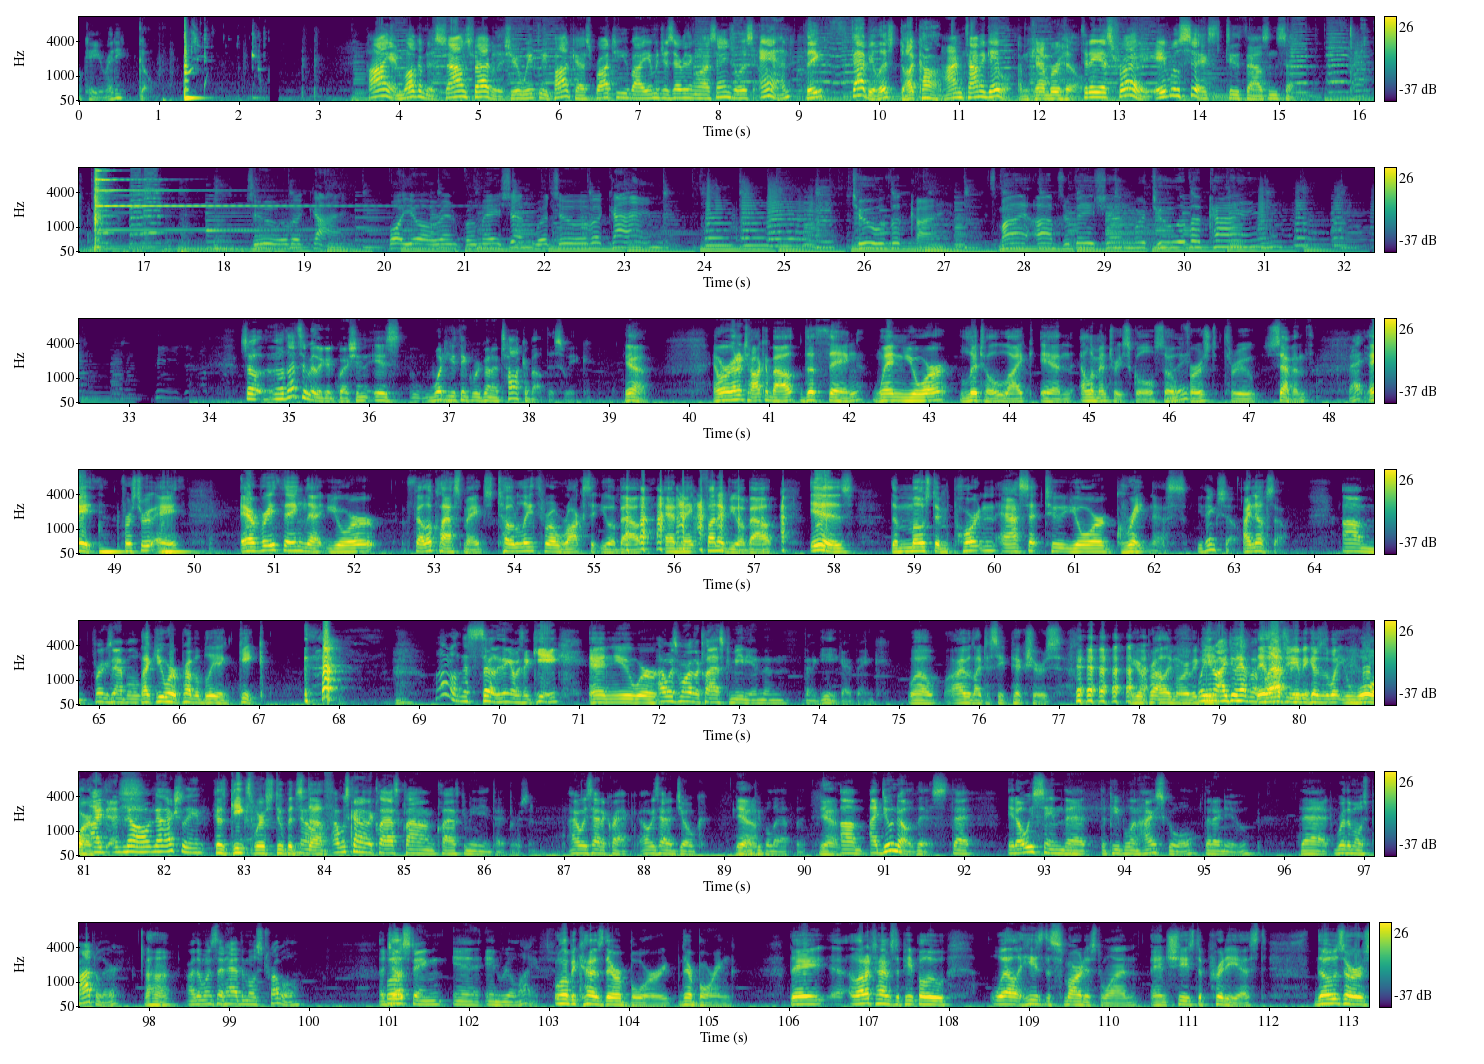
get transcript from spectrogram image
Okay, you ready? Go. Hi, and welcome to Sounds Fabulous, your weekly podcast brought to you by Images Everything Los Angeles. And ThinkFabulous.com. I'm Tommy Gable. I'm Camber Hill. Today is Friday, April 6th, 2007. two of a kind. For your information, we're two of a kind. two of a kind. It's my observation, we're two of a kind. So, well, that's a really good question. Is what do you think we're going to talk about this week? Yeah. And we're going to talk about the thing when you're little, like in elementary school, so Really? first through seventh, That eighth, first through eighth, everything that your fellow classmates totally throw rocks at you about and make fun of you about is the most important asset to your greatness. You think so? I know so. Um, for example, Like you were probably a geek I don't necessarily think I was a geek. and you were I was more of a class comedian than than a geek. I think. Well, I would like to see pictures. You're probably more of a geek. Well, you know, I do have a They laughed at you because of what you wore. I no, no, actually, Because geeks wear stupid no. stuff. I was kind of the class clown, class comedian type person. I always had a crack. I always had a joke. Yeah. When people laugh, but Yeah. Um, I do know this that it always seemed that the people in high school that I knew that were the most popular Uh huh. are the ones that had the most trouble adjusting in in real life. Well, because they're bored. They're boring. They a lot of times the people who, well, he's the smartest one and she's the prettiest. Those are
